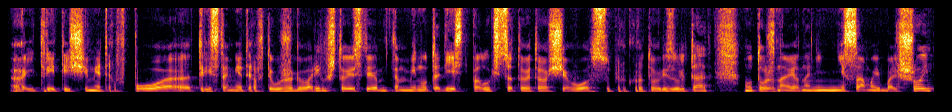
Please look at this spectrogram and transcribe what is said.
э, и три тысячи метров. По 300 э, метров ты уже говорил, что если там минута 10 получится, то это вообще во, супер крутой результат. Ну, тоже, наверное, не, не самый большой.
